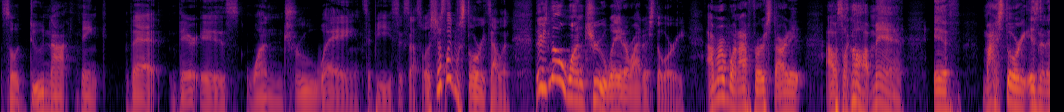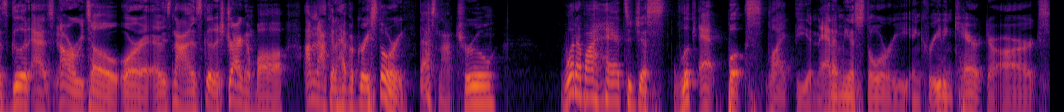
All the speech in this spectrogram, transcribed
So do not think that there is one true way to be successful. It's just like with storytelling. There's no one true way to write a story. I remember when I first started, I was like, oh man, if my story isn't as good as Naruto or it's not as good as Dragon Ball, I'm not going to have a great story. That's not true. What if I had to just look at books like The Anatomy of Story and creating character arcs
